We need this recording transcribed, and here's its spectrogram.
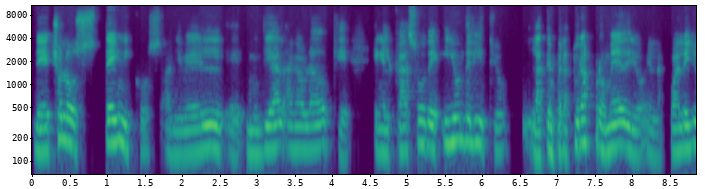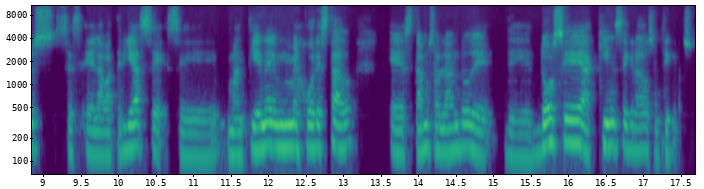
De hecho, los técnicos a nivel eh, mundial han hablado que en el caso de ion de litio, la temperatura promedio en la cual ellos, eh, la batería se, mantiene en un mejor estado, estamos hablando de, de 12 a 15 grados centígrados.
